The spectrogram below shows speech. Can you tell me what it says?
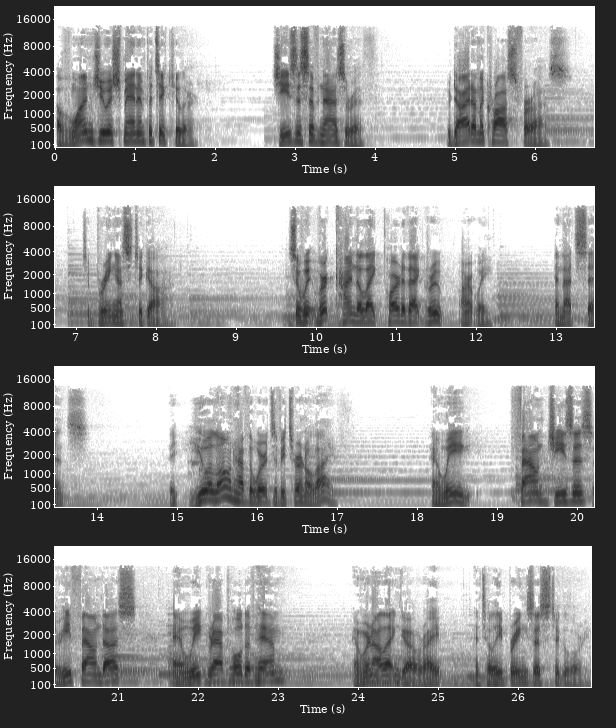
of one Jewish man in particular, Jesus of Nazareth, who died on the cross for us to bring us to God. So we're kind of like part of that group, aren't we? In that sense. That you alone have the words of eternal life. And we found Jesus, or he found us, and we grabbed hold of him, and we're not letting go, right? Until he brings us to glory.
